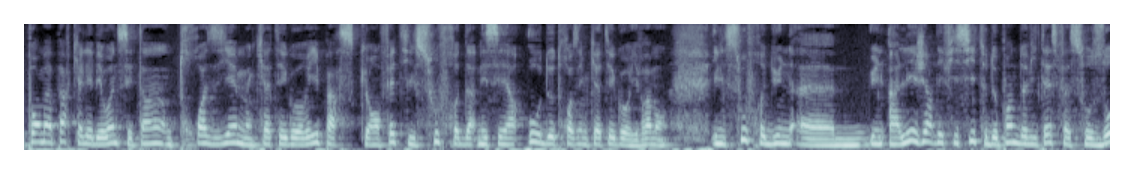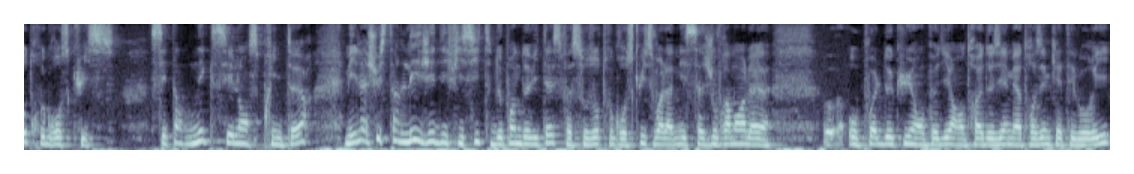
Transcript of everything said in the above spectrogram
pour ma part, Caleb Ewan, c'est un troisième catégorie parce qu'en fait, il souffre d'un, mais c'est un haut de troisième catégorie, vraiment. Il souffre d'une, euh, un léger déficit de pointe de vitesse face aux autres grosses cuisses. C'est un excellent sprinter, mais il a juste un léger déficit de pointe de vitesse face aux autres grosses cuisses. Voilà, mais ça joue vraiment la- au, poil de cul, on peut dire, entre la deuxième et la troisième catégorie.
